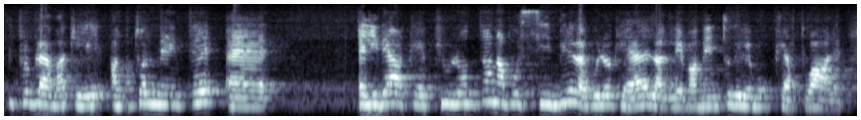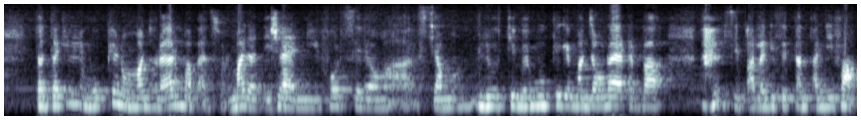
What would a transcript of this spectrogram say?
il problema è che attualmente è, è l'idea che è più lontana possibile da quello che è l'allevamento delle mucche attuale. Tant'è che le mucche non mangiano erba, penso ormai da decenni, forse stiamo le ultime mucche che mangiavano erba, si parla di 70 anni fa,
